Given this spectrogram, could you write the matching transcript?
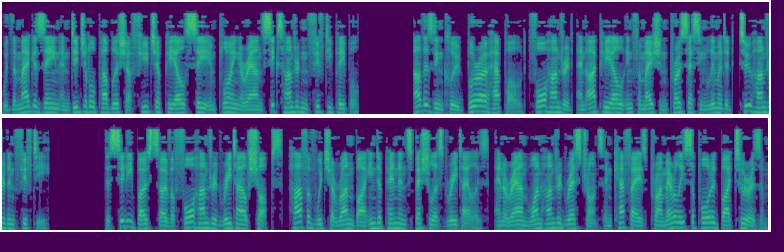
with the magazine and digital publisher Future plc employing around 650 people. Others include Buro Happold 400 and IPL Information Processing Limited 250. The city boasts over 400 retail shops, half of which are run by independent specialist retailers, and around 100 restaurants and cafes primarily supported by tourism.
